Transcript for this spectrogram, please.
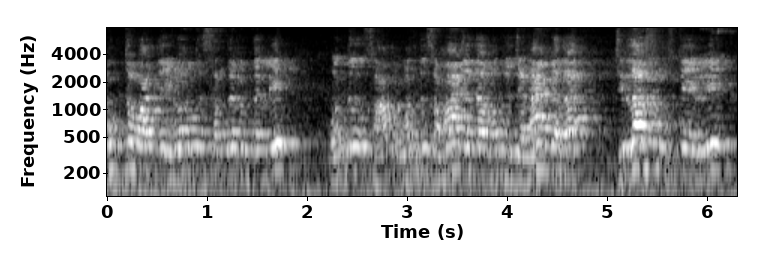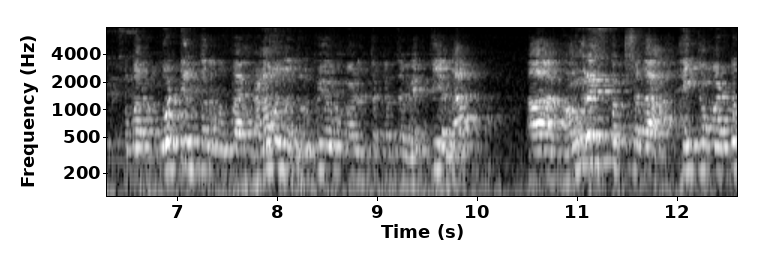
ಮುಕ್ತವಾಗದೆ ಇರುವಂತ ಸಂದರ್ಭದಲ್ಲಿ ಒಂದು ಒಂದು ಸಮಾಜದ, ಒಂದು ಜನಾಂಗದ ಜಿಲ್ಲಾ ಸಂಸ್ಥೆಯಲ್ಲಿ ಸುಮಾರು ಕೋಟ್ಯಂತರ ರೂಪಾಯಿ ಹಣವನ್ನು ದುರುಪಯೋಗ ಮಾಡಿರ್ತಕ್ಕಂಥ ವ್ಯಕ್ತಿಯನ್ನ ಕಾಂಗ್ರೆಸ್ ಪಕ್ಷದ ಹೈಕಮಾಂಡ್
